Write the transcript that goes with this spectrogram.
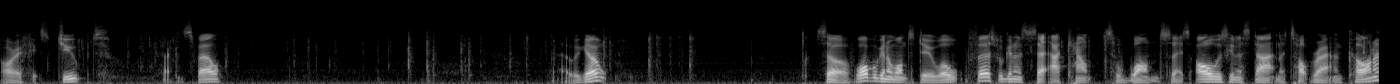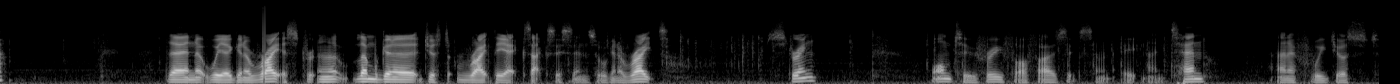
or if it's duped, if I can spell. There we go. So, what we're going to want to do, well, first we're going to set our count to 1, so it's always going to start in the top right hand corner then we are going to write a uh, then we're going to just write the x-axis in. So we're going to write string. 1 2 3 4 5 6 7 8 9 10 and if we just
